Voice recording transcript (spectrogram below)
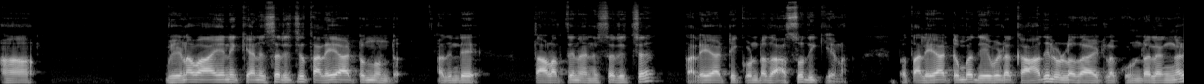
ആ വീണവായനയ്ക്കനുസരിച്ച് തലയാട്ടുന്നുണ്ട്. അതിന്റെ താളത്തിനനുസരിച്ച് തലയാട്ടിക്കൊണ്ട് അത് ആസ്വദിക്കുകയാണ്. അപ്പോൾ തലയാട്ടുമ്പോൾ ദേവിയുടെ കാതിലുള്ളതായിട്ടുള്ള കുണ്ടലങ്ങൾ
